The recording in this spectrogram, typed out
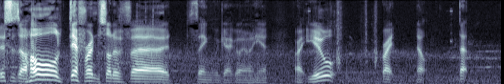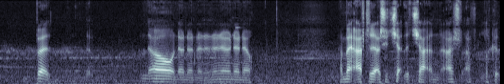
This is a whole different sort of uh, thing we got going on here. Alright, you. Right, no. That. But. No, no, no, no, no, no, no, no. I might have to actually check the chat and I have to look at.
